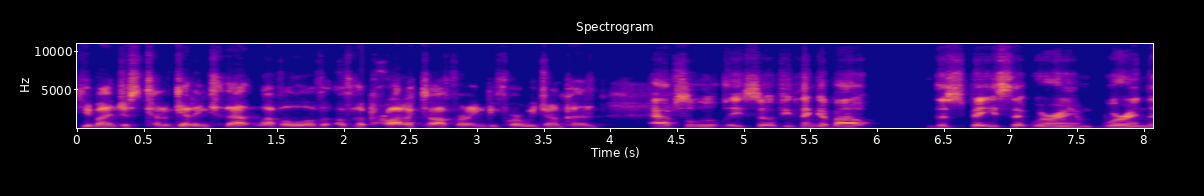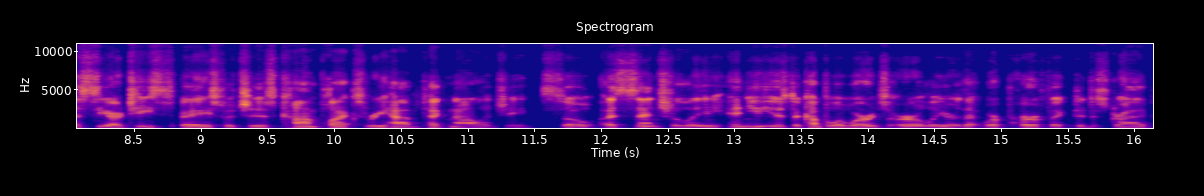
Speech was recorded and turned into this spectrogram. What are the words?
Do you mind just kind of getting to that level of, of the product offering before we jump in? Absolutely. So if you think about the space that we're in, we're in the CRT space, which is complex rehab technology. So essentially, and you used a couple of words earlier that were perfect to describe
